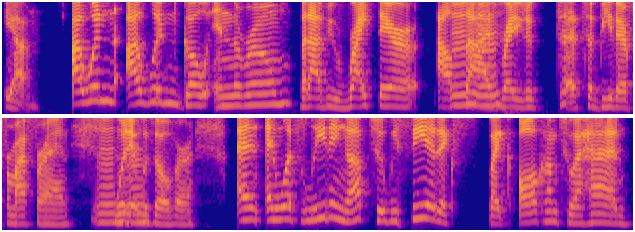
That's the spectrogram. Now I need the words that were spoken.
Yeah. I wouldn't I wouldn't go in the room, but I'd be right there outside Mhm. ready to, to to be there for my friend when it Mhm. was over. And and what's leading up to we see it ex- like all come to a head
